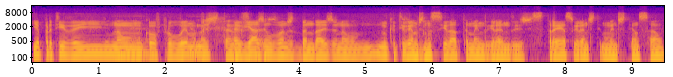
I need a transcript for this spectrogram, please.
e a partir daí não, é, nunca houve problema. Mas a viagem levou-nos de bandeja, não, nunca tivemos necessidade também de grandes stress, grandes momentos de tensão.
